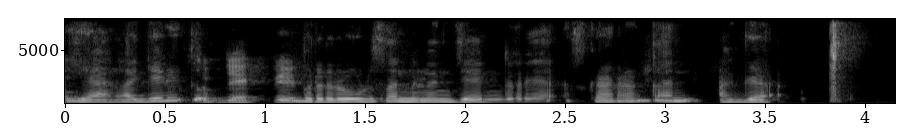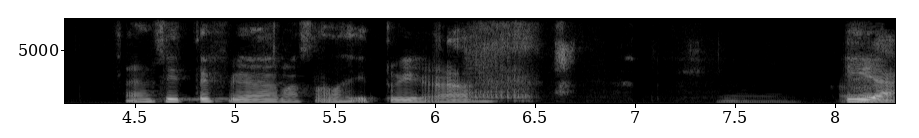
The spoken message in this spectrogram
iya lagian itu subjektif. berurusan dengan gender ya sekarang kan agak sensitif ya masalah itu ya Hmm, Iya.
